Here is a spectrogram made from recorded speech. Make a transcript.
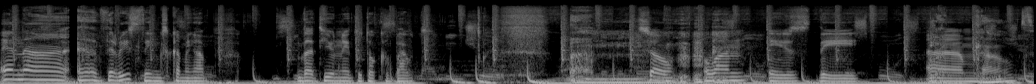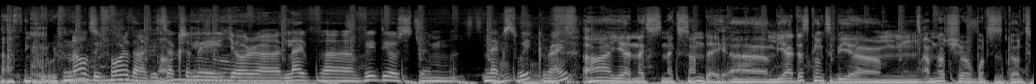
and uh, uh, there is things coming up that you need to talk about. Um, So one is the um, Count, I think. no before that it's actually your uh, live uh, video stream next week, right? Ah, yeah, next next Sunday. Um, yeah, that's going to be. Um, I'm not sure what it's going to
